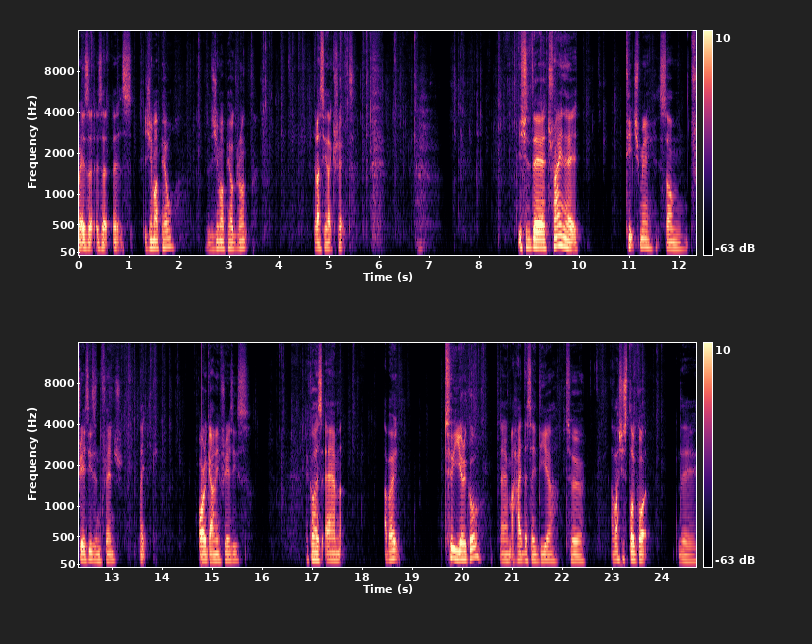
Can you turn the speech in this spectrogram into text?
Wait, is it? Is it? It's Je m'appelle? Je m'appelle Grant. Did I say that correct? You should uh, try and uh, teach me some phrases in French, like origami phrases. Because um, about two year ago, um, I had this idea to. I've actually still got the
